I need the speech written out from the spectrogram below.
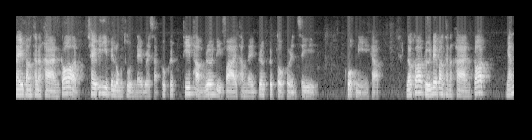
ในบางธนาคารก็ใช้วิธีไปลงทุนในบริษัทพวกที่ทำเรื่อง d e f าทำในเรื่องคริปโตเคอเรนซีพวกนี้ครับ แล้วก็หรือในบางธนาคารก็งั้น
